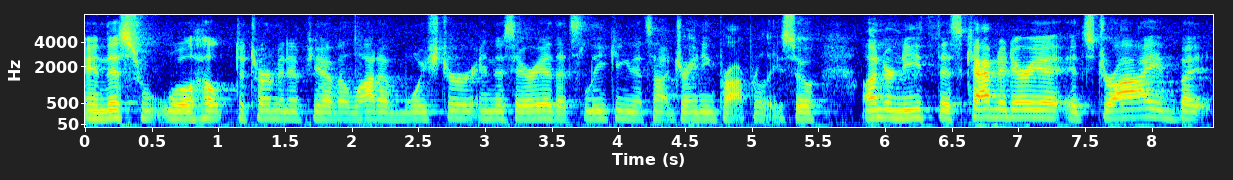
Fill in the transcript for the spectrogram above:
And this will help determine if you have a lot of moisture in this area that's leaking, that's not draining properly. So underneath this cabinet area, it's dry, but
